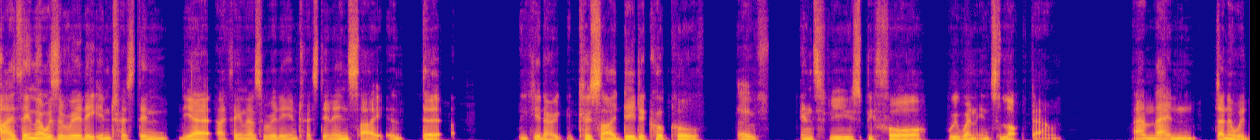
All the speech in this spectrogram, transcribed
I think that was a really interesting, yeah, I think that's a really interesting insight uh, that, you know, because I did a couple of interviews before we went into lockdown. And then, then I would,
